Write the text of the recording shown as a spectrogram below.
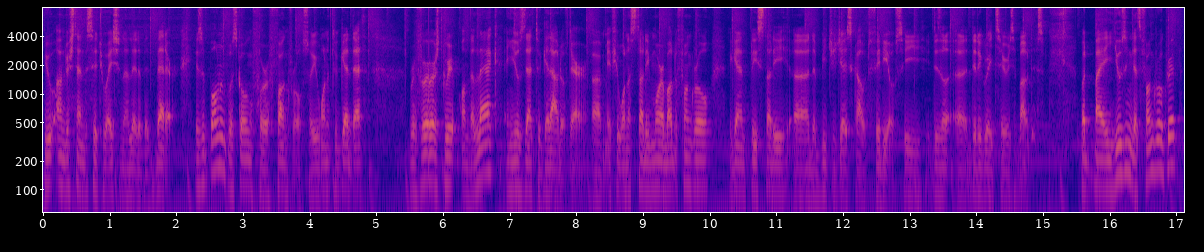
you understand the situation a little bit better. His opponent was going for a funk roll, so he wanted to get that reverse grip on the leg and use that to get out of there. Um, if you want to study more about the funk roll, again, please study uh, the BJJ Scout videos. He did a, uh, did a great series about this. But by using that funk roll grip,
